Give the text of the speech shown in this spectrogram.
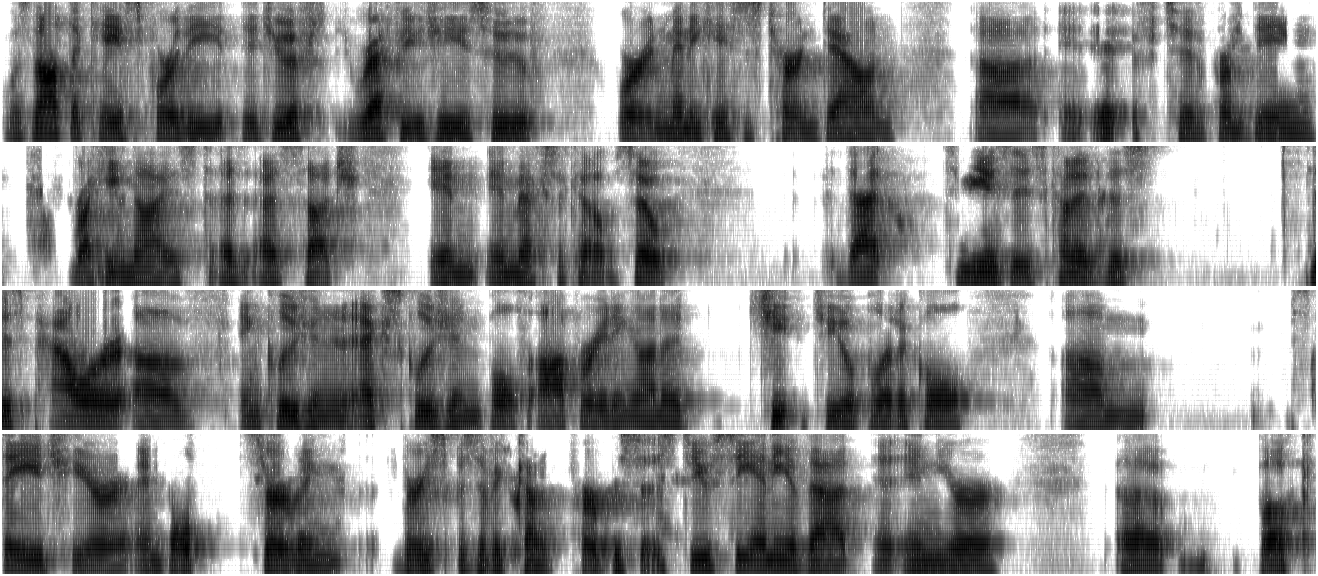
was not the case for the, the Jewish refugees who were in many cases turned down uh, to, from being recognized as, as such in, in Mexico. So that to me is, is kind of this this power of inclusion and exclusion, both operating on a ge- geopolitical um, stage here and both serving very specific kind of purposes. Do you see any of that in your uh, book?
